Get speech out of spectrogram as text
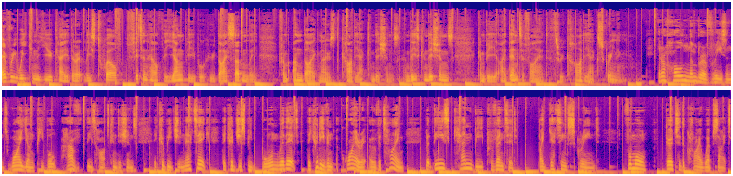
Every week in the UK, there are at least 12 fit and healthy young people who die suddenly from undiagnosed cardiac conditions, and these conditions can be identified through cardiac screening. There are a whole number of reasons why young people have these heart conditions. It could be genetic, they could just be born with it, they could even acquire it over time, but these can be prevented by getting screened. For more, go to the CRY website,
